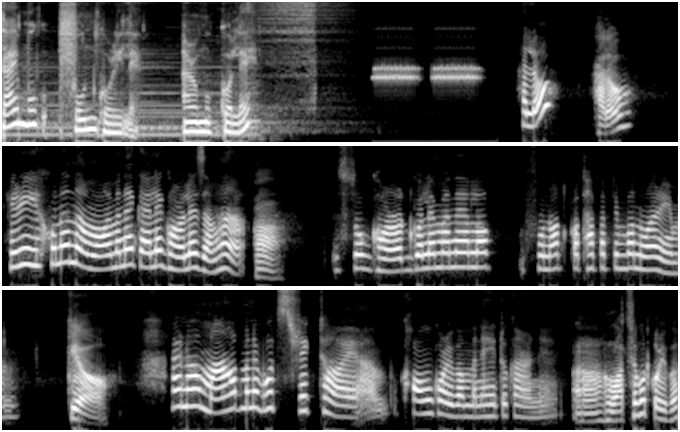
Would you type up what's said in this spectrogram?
তাই মোক ফোন কৰিলে আৰু মোক ক'লে হেল্ল' হেল্ল' হেৰি শুনা না মই মানে কাইলৈ ঘৰলৈ যাম হা। চ' ঘৰত গ'লে মানে অলপ ফোনত কথা পাতিব নোৱাৰিম। কিয়? আৰু নহয় মাহঁত মানে বহুত ষ্ট্ৰিক্ট হয় খং কৰিব মানে সেইটো কাৰণে। হোৱাটছএপত কৰিবা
